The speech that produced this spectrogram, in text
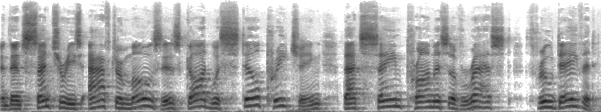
And then, centuries after Moses, God was still preaching that same promise of rest through David.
